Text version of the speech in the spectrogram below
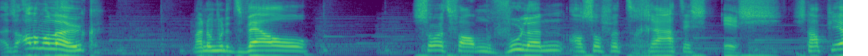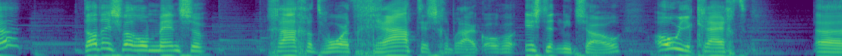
het is allemaal leuk. Maar dan moet het wel soort van voelen alsof het gratis is. Snap je? Dat is waarom mensen graag het woord gratis gebruiken. Ook al is dit niet zo. Oh, je krijgt... eh,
